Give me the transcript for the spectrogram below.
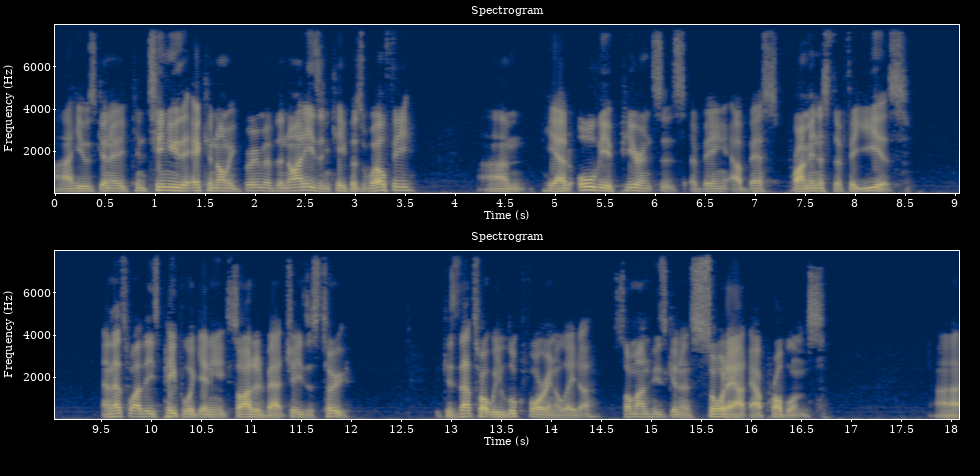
Uh, he was going to continue the economic boom of the 90s and keep us wealthy. Um, he had all the appearances of being our best prime minister for years. And that's why these people are getting excited about Jesus too, because that's what we look for in a leader someone who's going to sort out our problems. Uh,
